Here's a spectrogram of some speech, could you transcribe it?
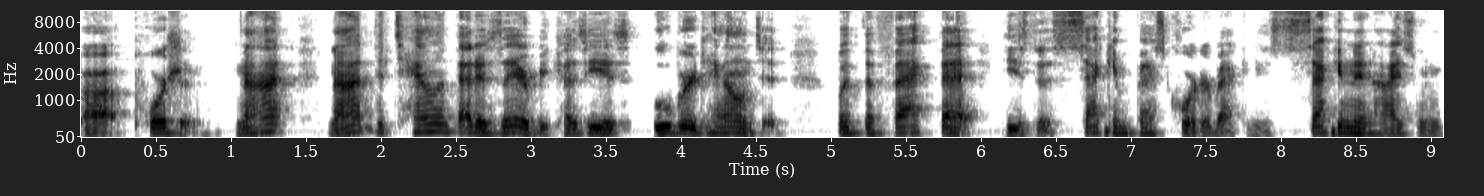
uh, portion. Not not the talent that is there because he is uber talented, but the fact that he's the second best quarterback and he's second in Heisman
